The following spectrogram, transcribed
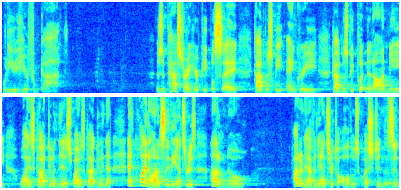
What do you hear from God? As a pastor, I hear people say, God must be angry. God must be putting it on me. Why is God doing this? Why is God doing that? And quite honestly, the answer is, I don't know. I don't have an answer to all those questions, and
